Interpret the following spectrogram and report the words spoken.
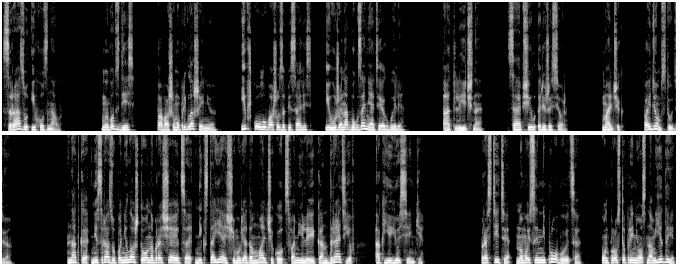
сразу их узнал. «Мы вот здесь, по вашему приглашению. И в школу вашу записались, и уже на двух занятиях были». «Отлично», — сообщил режиссер. «Мальчик, пойдем в студию». Надка не сразу поняла, что он обращается не к стоящему рядом мальчику с фамилией Кондратьев, а к ее Сеньке. «Простите, но мой сын не пробуется. Он просто принес нам еды»,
